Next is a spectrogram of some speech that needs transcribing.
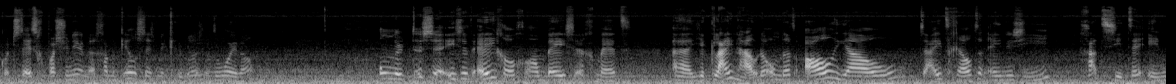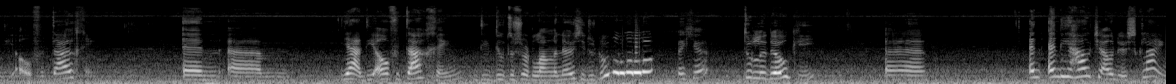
ik word steeds gepassioneerd. Dan gaat mijn keel steeds meer kriebelen. Dat hoor je wel. Ondertussen is het ego gewoon bezig met uh, je klein houden. Omdat al jouw tijd, geld en energie gaat zitten in die overtuiging. En um, ja, die overtuiging, die doet een soort lange neus. Die doet, weet je, toedeledoki. Uh, en, en die houdt jou dus klein.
